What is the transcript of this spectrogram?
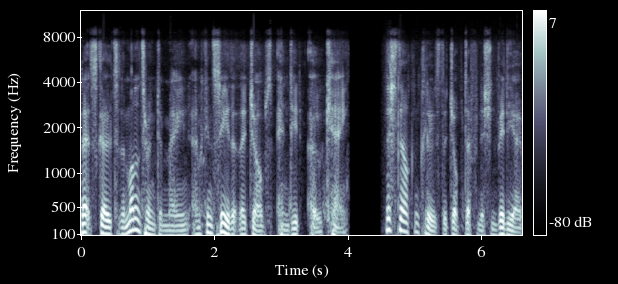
Let's go to the monitoring domain and we can see that the jobs ended OK. This now concludes the job definition video.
